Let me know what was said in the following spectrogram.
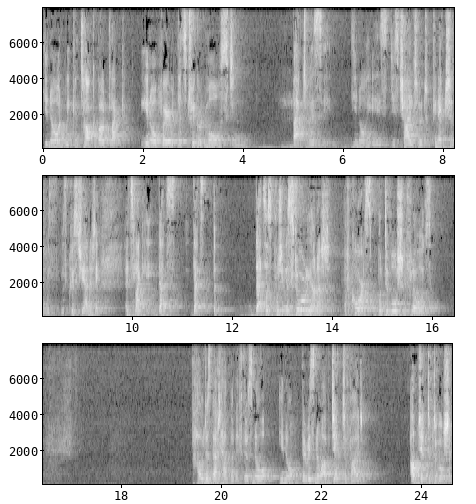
You know, and we can talk about, like, you know, where it gets triggered most and hmm. back to his you know his, his childhood connection with, with Christianity. It's like that's that's the that's us putting a story on it, of course, but devotion flows. How does that happen if there's no you know there is no objectified object of devotion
